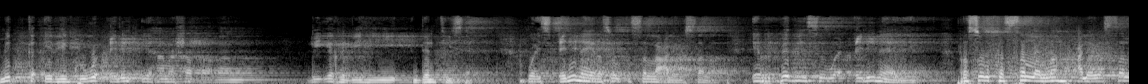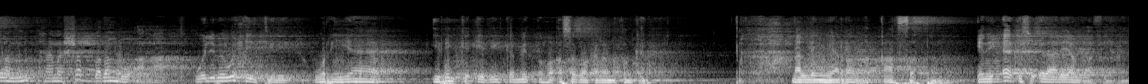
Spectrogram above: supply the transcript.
midka idinkugu celin iyo hanasho badan biirbihi dantiisa. Waa iscelinayay rasuulka sal alla calah wasalam irbadiisa waa celinaayay rasuulka sala allahu calayh wasalam mid hanasho badan buu ahaa. Weliba waxay tidhi waryaa idinka idinka mid ahoo asagoo kale noqon kara dhallinyarada khaasatan inay aad isu ilaaliyaan baa fiican.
